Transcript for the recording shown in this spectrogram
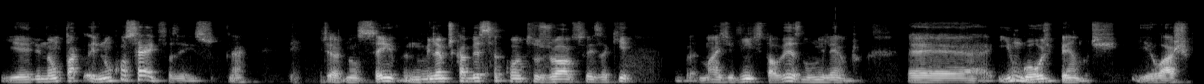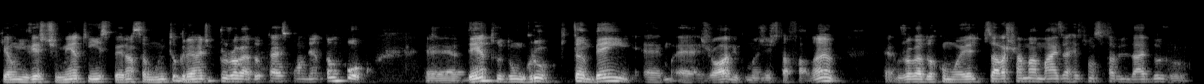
E ele não, tá, ele não consegue fazer isso, né? Já não sei, não me lembro de cabeça quantos jogos fez aqui, mais de 20 talvez, não me lembro. É, e um gol de pênalti. E eu acho que é um investimento em esperança muito grande para o jogador que está respondendo tão pouco. É, dentro de um grupo que também é, é jovem, como a gente está falando, é, um jogador como ele precisava chamar mais a responsabilidade do jogo.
